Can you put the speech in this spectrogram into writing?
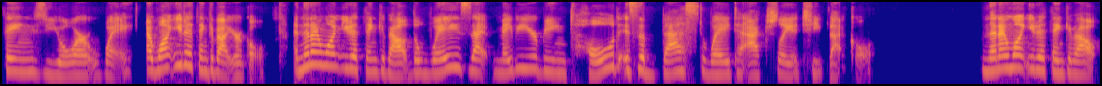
things your way. I want you to think about your goal, and then I want you to think about the ways that maybe you're being told is the best way to actually achieve that goal. And then I want you to think about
